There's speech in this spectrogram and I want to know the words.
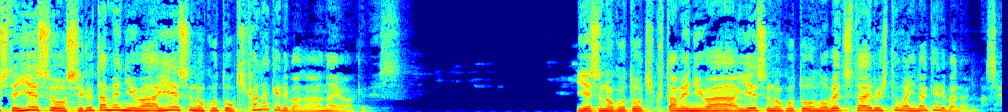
そしてイエスを知るためにはイエスのことを聞かなければならないわけです。イエスのことを聞くためにはイエスのことを述べ伝える人がいなければなりません。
